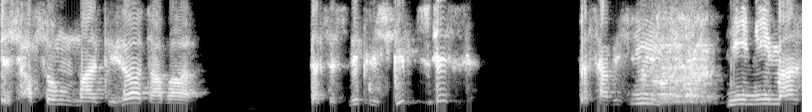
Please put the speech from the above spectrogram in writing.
ich habe schon mal gehört, aber dass es wirklich gibt, ist, das habe ich nie, nie, niemals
